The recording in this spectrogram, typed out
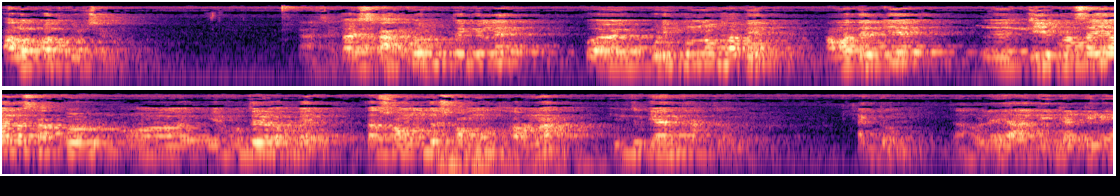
আলোকপাত করছে না। আচ্ছা তাই স্বাক্ষর হতে গেলে পরিপূর্ণভাবে আমাদেরকে যে ভাষায় আমরা স্বাক্ষর ইয়ে হতে হবে তার সম্বন্ধে সম্যক ধারণা কিন্তু জ্ঞান থাকতে হবে। একদম। তাহলে আগেকার দিনে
